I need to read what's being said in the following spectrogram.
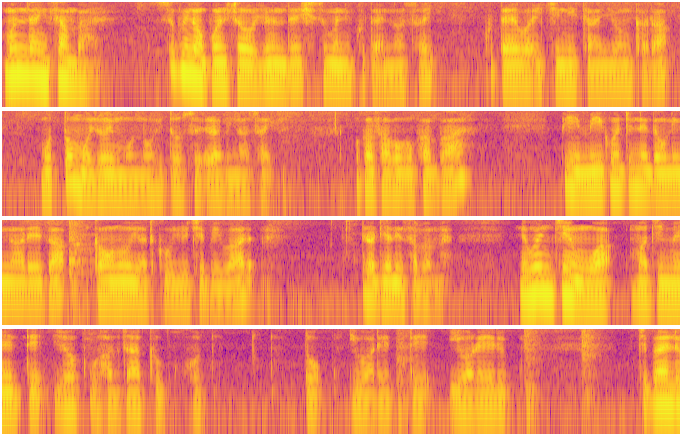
問題3番次の文章を読んで質問に答えなさい答えは1234から最も良いものを一つ選びなさい岡စာဘုတ်ဖတ်ပါပြီးရင်မိကွန်းတစ်နဲ့3 4 5တဲ့ကအကောင်းဆုံးအရာတစ်ခုရွေးချယ်ပေးပါတဲ့အဲ့တော့ဒီကနေဆက်ပါမယ်နေဝင်ချင်းは真面目でよく働くこと言われて言われるဂျပန်လူ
